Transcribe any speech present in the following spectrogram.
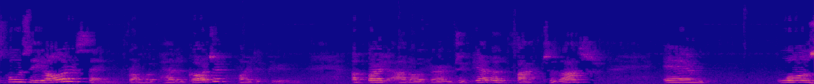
suppose the other thing, from a pedagogic point of view, about adult learning, to get it back to that, um, was,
